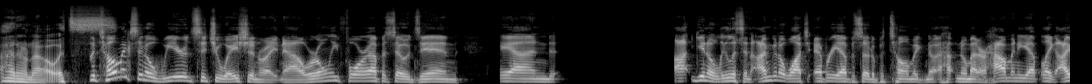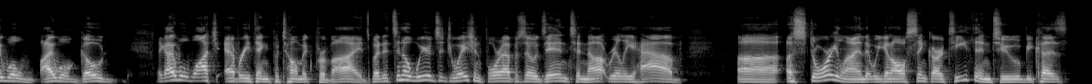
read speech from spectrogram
I don't know. It's Potomac's in a weird situation right now. We're only four episodes in, and uh, you know, listen, I'm gonna watch every episode of Potomac, no, no matter how many. Ep- like, I will, I will go. Like, I will watch everything Potomac provides, but it's in a weird situation. Four episodes in to not really have uh, a storyline that we can all sink our teeth into because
